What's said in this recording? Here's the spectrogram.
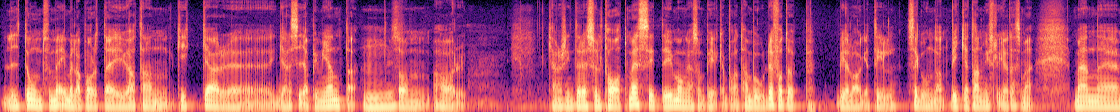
lite ont för mig med Laporta är ju att han kickar eh, Garcia Pimienta Mm. som har kanske inte resultatmässigt, det är ju många som pekar på att han borde fått upp B-laget till segundan, vilket han misslyckades med. Men eh,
